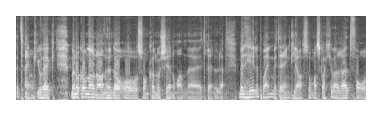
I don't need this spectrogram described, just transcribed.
tenker jo jeg. Men nå kom det en annen hund, og sånn kan jo skje når man eh, trener det. Men hele poenget mitt er egentlig altså, man skal ikke være redd for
